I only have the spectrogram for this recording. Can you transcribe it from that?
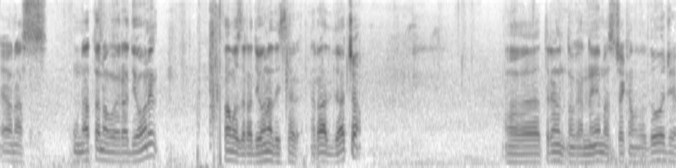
Evo nas u Natanovoj radioni, famozna radiona gdje se radi dača. E, trenutno ga nema, čekamo da dođe.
